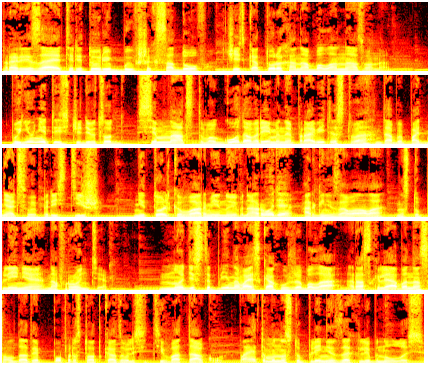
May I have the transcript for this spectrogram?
прорезая территорию бывших садов, в честь которых она была названа. В июне 1917 года Временное правительство, дабы поднять свой престиж не только в армии, но и в народе, организовало наступление на фронте. Но дисциплина в войсках уже была расхлябана, солдаты попросту отказывались идти в атаку, поэтому наступление захлебнулось.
